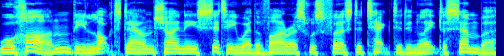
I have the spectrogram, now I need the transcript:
Wuhan, the locked down Chinese city where the virus was first detected in late December,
